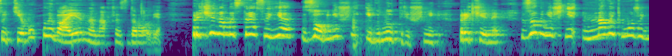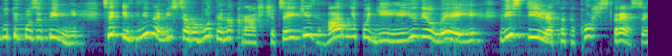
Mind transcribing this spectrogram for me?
суттєво впливає на наше здоров'я. Причинами стресу є зовнішні і внутрішні причини. Зовнішні навіть можуть бути позитивні. Це і зміна місця роботи на краще, це якісь гарні події, ювілеї, весілля, це також стреси.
